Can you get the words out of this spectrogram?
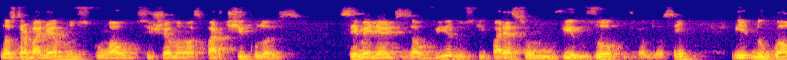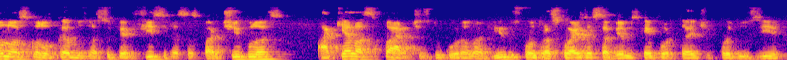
nós trabalhamos com algo que se chama as partículas semelhantes ao vírus, que parece um vírus oco, digamos assim, e no qual nós colocamos na superfície dessas partículas aquelas partes do coronavírus contra as quais nós sabemos que é importante produzir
